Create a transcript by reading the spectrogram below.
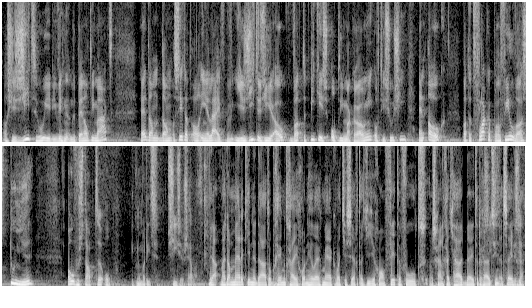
Als je ziet hoe je die winnende penalty maakt, dan, dan zit dat al in je lijf. Je ziet dus hier ook wat de piek is op die macaroni of die sushi. En ook wat het vlakke profiel was toen je overstapte op ik noem maar iets, Caesar zelf. Ja, maar dan merk je inderdaad, op een gegeven moment ga je gewoon heel erg merken wat je zegt, dat je je gewoon fitter voelt. Waarschijnlijk gaat je huid beter eruit zien, et cetera. Er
